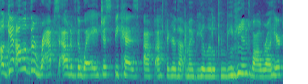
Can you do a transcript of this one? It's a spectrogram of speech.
I'll get all of the wraps out of the way just because I, figure that might be a little convenient while we're all here.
